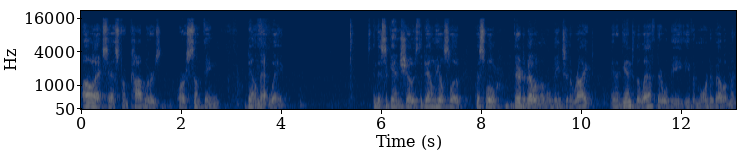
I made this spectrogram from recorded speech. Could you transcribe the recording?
all access from cobblers or something down that way. And this again shows the downhill slope. This will, their development will be to the right, and again to the left, there will be even more development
